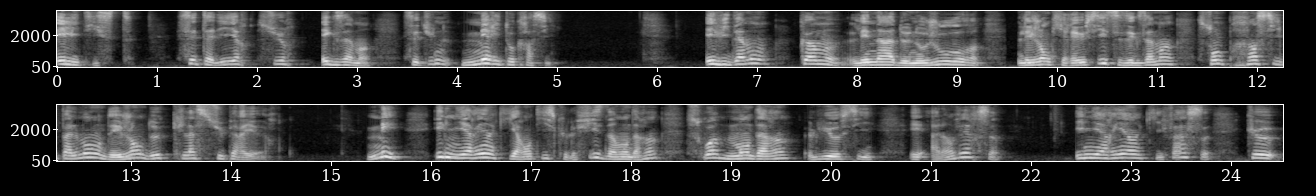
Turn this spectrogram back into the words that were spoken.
élitiste, c'est-à-dire sur examen. C'est une méritocratie. Évidemment, comme l'ENA de nos jours, les gens qui réussissent ces examens sont principalement des gens de classe supérieure. Mais il n'y a rien qui garantisse que le fils d'un mandarin soit mandarin lui aussi. Et à l'inverse, il n'y a rien qui fasse que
